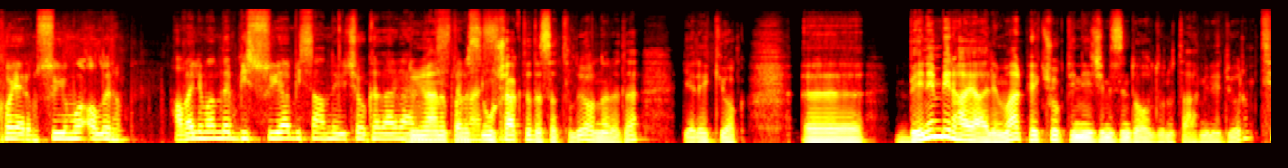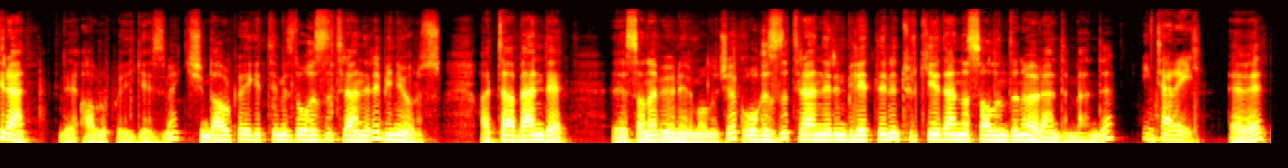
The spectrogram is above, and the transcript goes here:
koyarım. Suyumu alırım. Havalimanında bir suya bir sandviçe o kadar vermek Dünyanın istemezsin. parasını uçakta da satılıyor. Onlara da gerek yok. Ee, benim bir hayalim var. Pek çok dinleyicimizin de olduğunu tahmin ediyorum. Trenle Avrupa'yı gezmek. Şimdi Avrupa'ya gittiğimizde o hızlı trenlere biniyoruz. Hatta ben de e, sana bir önerim olacak. O hızlı trenlerin biletlerinin Türkiye'den nasıl alındığını öğrendim ben de. Interrail. Evet.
